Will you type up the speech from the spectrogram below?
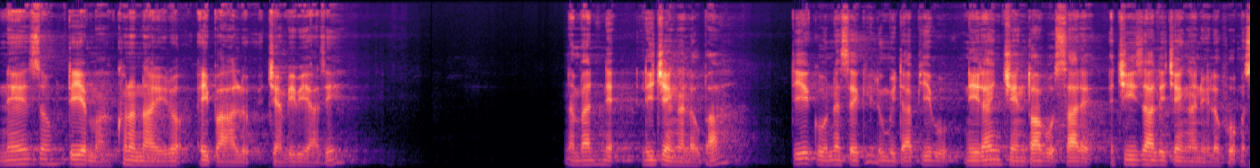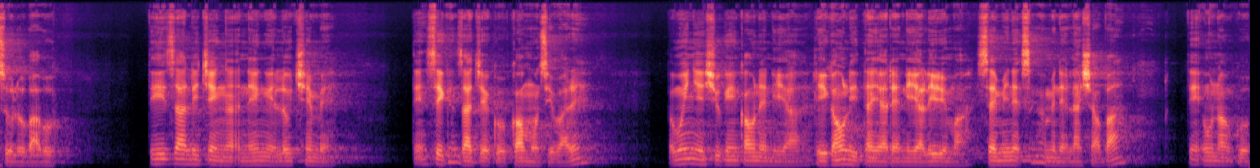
အနည်းဆုံးတစ်ရက်မှာ9နာရီတော့အိပ်ပါလို့ကြံပေးပါရစေနံပါတ်2လေ့ကျင့်ခန်းလုပ်ပါ တရက်ကို20ကီလိုမီတာပြေးဖို့နေတိုင်းကျင်သွားဖို့စားတဲ့အကြီးစားလေ့ကျင့်ခန်းတွေလုပ်ဖို့မဆိုလိုပါဘူးသေးစားလေ့ကျင့်ခန်းအနည်းငယ်လုပ်ခြင်းပဲတင်စိတ်ကစားချက်ကိုကောင်းမွန်စေပါတယ်။ပဝင်းညင်ရှုခင်းကောင်းတဲ့နေရာလေကောင်းလေတန်ရတဲ့နေရာလေးတွေမှာ10မိနစ်15မိနစ်လမ်းလျှောက်ပါ။တင်အုံနောက်ကို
